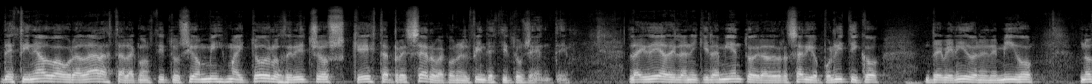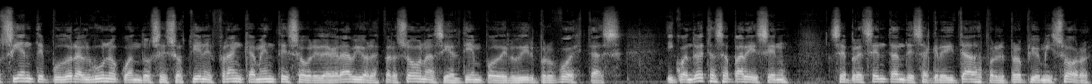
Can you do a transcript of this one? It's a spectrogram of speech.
destinado a horadar hasta la Constitución misma y todos los derechos que ésta preserva con el fin destituyente. La idea del aniquilamiento del adversario político, devenido en enemigo, no siente pudor alguno cuando se sostiene francamente sobre el agravio a las personas y al tiempo de eludir propuestas. Y cuando éstas aparecen, se presentan desacreditadas por el propio emisor.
